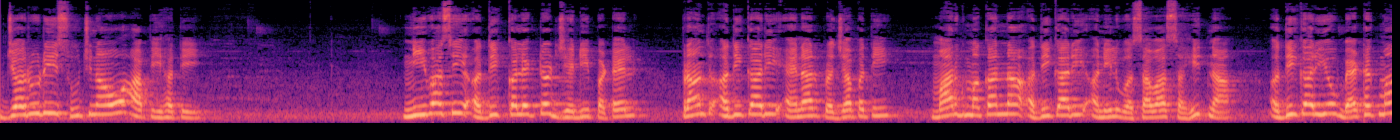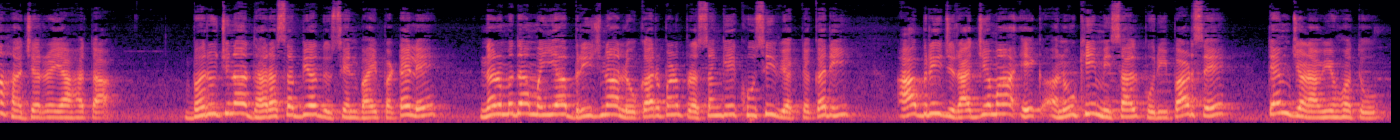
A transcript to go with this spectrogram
જરૂરી સૂચનાઓ આપી હતી. નિવાસી અધિક કલેક્ટર જેડી પટેલ, પ્રાંત અધિકારી એનઆર પ્રજાપતિ, માર્ગ મકાનના અધિકારી અનિલ વસાવા સહિતના અધિકારીઓ બેઠકમાં હાજર રહ્યા હતા. ભરૂચના ધારાસભ્ય દુસેનભાઈ પટેલે નર્મદા મૈયા બ્રિજના લોકાર્પણ પ્રસંગે ખુશી વ્યક્ત કરી, આ બ્રિજ રાજ્યમાં એક અનોખી મિસાલ પૂરી પાડશે તેમ જણાવ્યું હતું.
